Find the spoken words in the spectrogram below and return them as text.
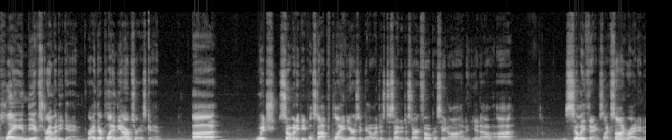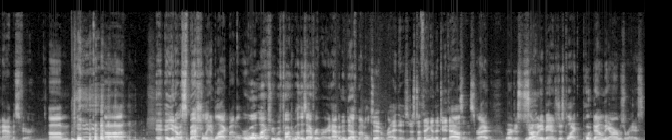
playing the extremity game, right? They're playing the arms race game. Uh which so many people stopped playing years ago and just decided to start focusing on, you know, uh silly things like songwriting and atmosphere. Um uh, Uh, you know, especially in black metal. Or well, actually, we've talked about this everywhere. It happened in death metal too, right? It's just a thing in the 2000s, right? Where just so Yeah. many bands just like put down the arms race.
